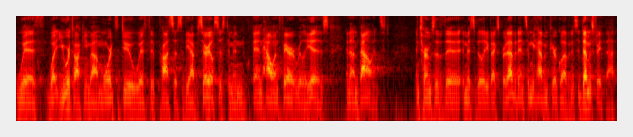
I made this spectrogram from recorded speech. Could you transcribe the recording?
with what you were talking about, more to do with the process of the adversarial system and, and how unfair it really is and unbalanced in terms of the admissibility of expert evidence, and we have empirical evidence to demonstrate that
